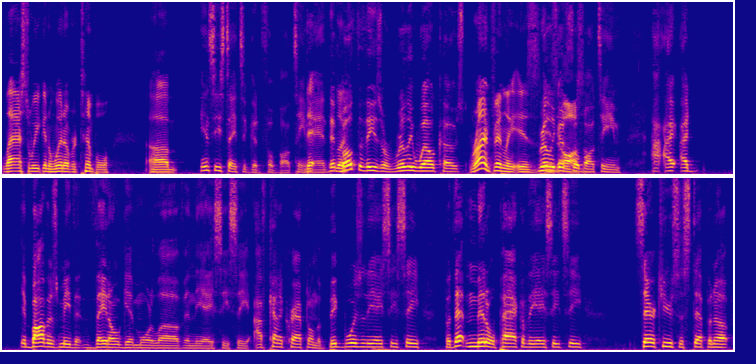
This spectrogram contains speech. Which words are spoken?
last week in a win over Temple. Um, NC State's a good football team, They- man. Look- both of these are really well coached, Ryan Finley is really is good awesome. football team. I, I, I, it bothers me that they don't get more love in the ACC. I've kind of crapped on the big boys of the ACC, but that middle pack of the ACC, Syracuse is stepping up,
